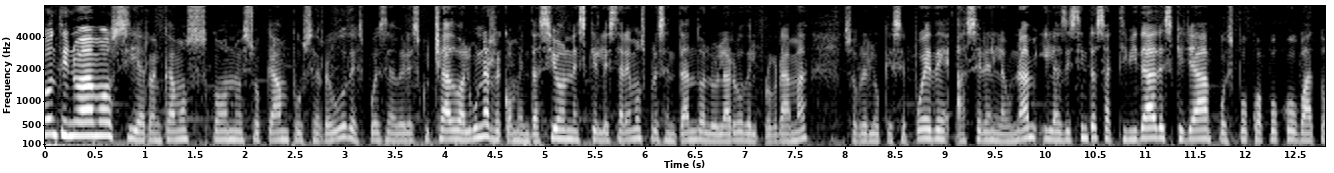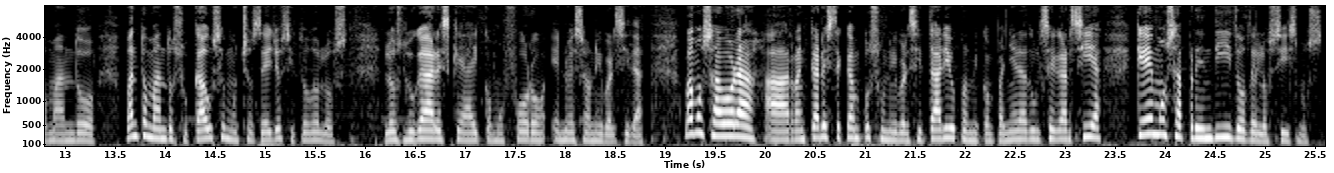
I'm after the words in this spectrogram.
Continuamos y arrancamos con nuestro campus RU después de haber escuchado algunas recomendaciones que le estaremos presentando a lo largo del programa sobre lo que se puede hacer en la UNAM y las distintas actividades que ya pues poco a poco va tomando van tomando su cauce muchos de ellos y todos los los lugares que hay como foro en nuestra universidad. Vamos ahora a arrancar este campus universitario con mi compañera Dulce García, que hemos aprendido de los sismos.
